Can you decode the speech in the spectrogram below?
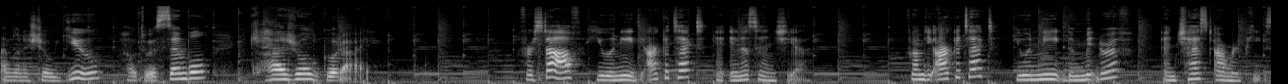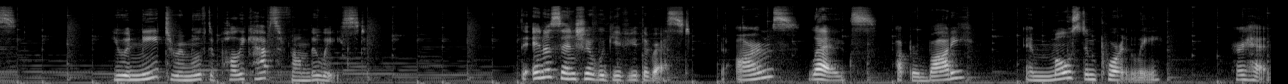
I'm going to show you how to assemble casual Gourai. First off, you will need the architect and Innocentia. From the architect, you will need the midriff and chest armor piece. You will need to remove the polycaps from the waist. The Innocentia will give you the rest. The arms, legs, upper body, and most importantly, her head.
